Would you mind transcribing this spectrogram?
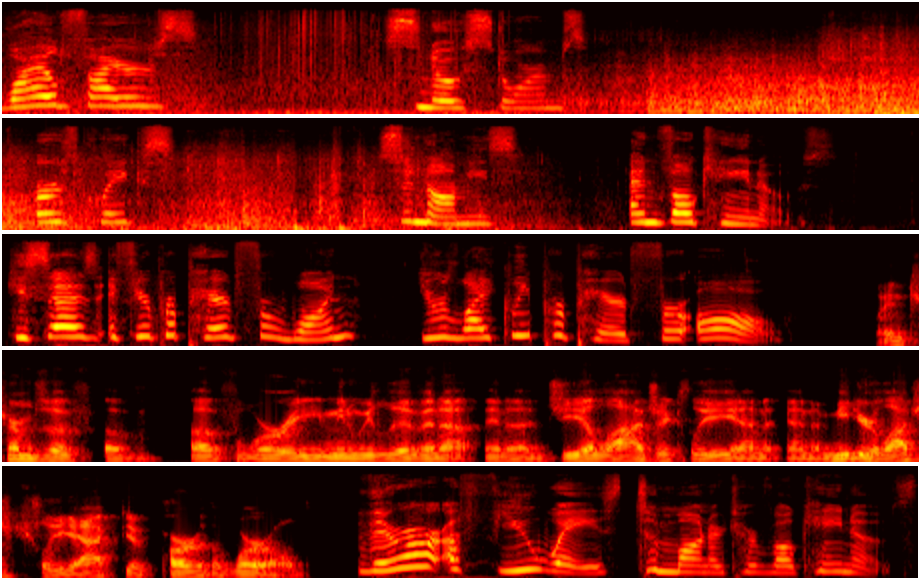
wildfires, snowstorms, earthquakes, tsunamis, and volcanoes. He says if you're prepared for one, you're likely prepared for all in terms of, of, of worry, I mean, we live in a, in a geologically and, and a meteorologically active part of the world. There are a few ways to monitor volcanoes.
